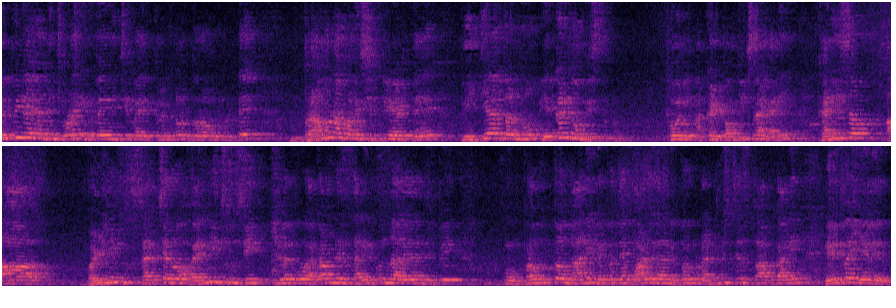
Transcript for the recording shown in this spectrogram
ఎంపీ నగర్ నుంచి కూడా ఇరవై నుంచి ఇరవై ఐదు కిలోమీటర్ల దూరం ఉంటే బ్రాహ్మణపల్లి షిఫ్ట్ చేస్తే విద్యార్థులను ఎక్కడికి పంపిస్తున్నాం? పోనీ అక్కడికి పంపించినా కానీ కనీసం ఆ బిల్డింగ్ స్ట్రక్చర్ అవన్నీ చూసి వీళ్ళకు అకామిడేషన్ సరిగ్గుందా లేదని చెప్పి ప్రభుత్వం కానీ లేకపోతే వాళ్ళు కానీ ఎవరు కూడా అడ్మినిస్ట్రేటివ్ స్టాఫ్ కానీ వెరిఫై చేయలేదు.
